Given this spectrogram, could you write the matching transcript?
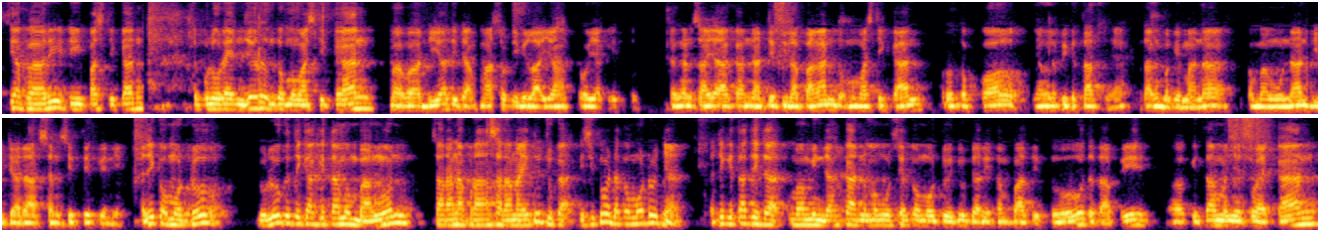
Setiap hari dipastikan 10 ranger untuk memastikan bahwa dia tidak masuk di wilayah proyek itu. Dengan saya akan hadir di lapangan untuk memastikan protokol yang lebih ketat ya tentang bagaimana pembangunan di daerah sensitif ini. Jadi Komodo Dulu ketika kita membangun sarana prasarana itu juga di situ ada komodonya. Jadi kita tidak memindahkan mengusir komodo itu dari tempat itu, tetapi kita menyesuaikan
